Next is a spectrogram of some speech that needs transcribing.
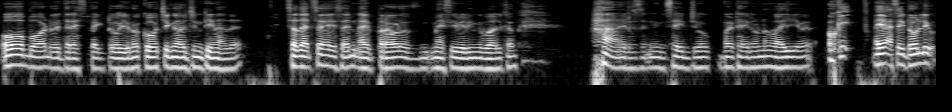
overboard with respect to, you know, coaching Argentina there. So that's why I said I'm proud of Messi winning the World Cup. Ha, it was an inside joke, but I don't know why. Okay, yes, I told you.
